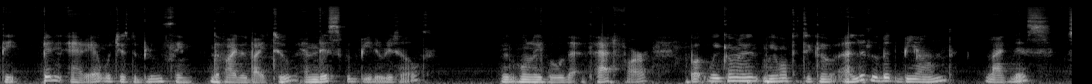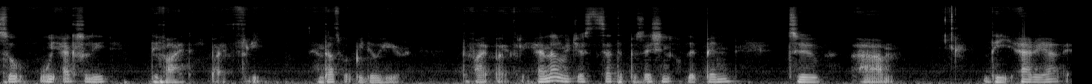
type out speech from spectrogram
the pin area, which is the blue thing, divided by 2, and this would be the result we only go that, that far but we going we wanted to go a little bit beyond like this so we actually divide by 3 and that's what we do here. Divide by 3 and then we just set the position of the pin to um, the area the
